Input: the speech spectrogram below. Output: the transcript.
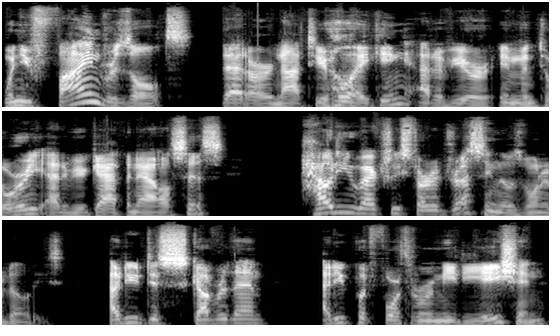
When you find results that are not to your liking out of your inventory, out of your gap analysis, how do you actually start addressing those vulnerabilities? How do you discover them? How do you put forth a remediation,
